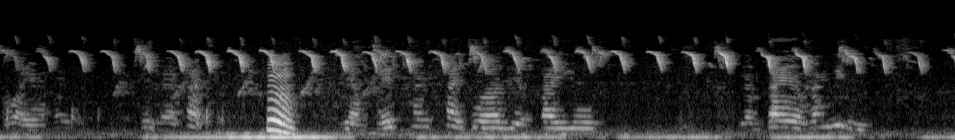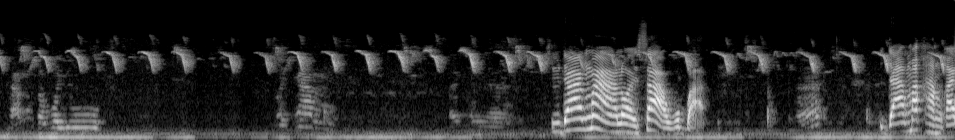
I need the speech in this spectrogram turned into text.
เอาไว้ให้ให้แม่ไข่อืมเลี้ยงเพชรให้ไข่ตัวเลี้ยงไก่อยู่เลี้ยงไก่นั่งวิ่งทั้งกับวาอยูไปย่ำไปเมื่อ ซื้อด่างมาร้อยสาวกว่าบาทฮะซื้อด่างมาขังไก่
